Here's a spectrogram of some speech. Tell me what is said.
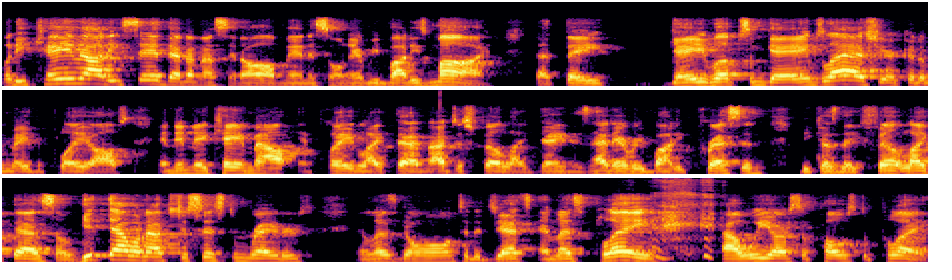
But he came out, he said that, and I said, Oh man, it's on everybody's mind that they gave up some games last year and could have made the playoffs. And then they came out and played like that. And I just felt like, dang, is that everybody pressing because they felt like that? So get that one out your system, Raiders, and let's go on to the Jets and let's play how we are supposed to play.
